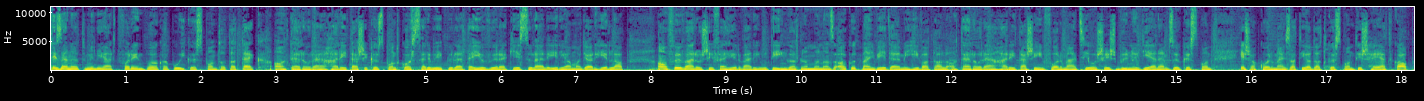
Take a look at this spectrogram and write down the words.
15 milliárd forintból kap új központot a TEK. A terrorelhárítási központ korszerű épülete jövőre készül el, írja a Magyar Hírlap. A fővárosi Fehérvári úti ingatlanban az Alkotmányvédelmi Hivatal, a Terrorelhárítási Információs és Bűnügyi Elemző Központ és a Kormányzati Adatközpont is helyet kap.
